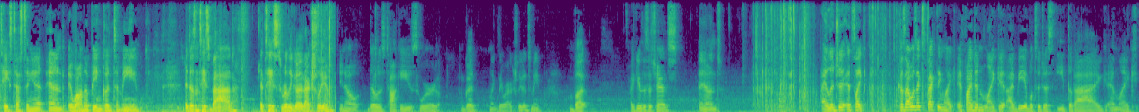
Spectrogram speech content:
taste testing it and it wound up being good to me. It doesn't taste bad. It tastes really good actually. You know, those Takis were good. Like they were actually good to me. But I gave this a chance and I legit, it's like, cause I was expecting like, if I didn't like it, I'd be able to just eat the bag and like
